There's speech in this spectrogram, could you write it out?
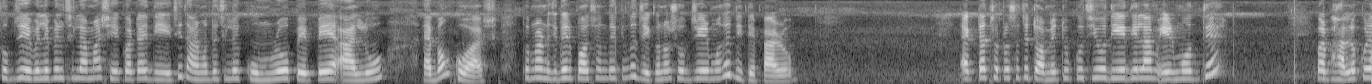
সবজি অ্যাভেলেবেল ছিল আমার সে কটাই দিয়েছি। তার মধ্যে ছিল কুমড়ো, পেঁপে, আলু এবং কোয়াশ। তোমরা নিজেদের পছন্দে কিন্তু যে কোনো সবজি এর মধ্যে দিতে পারো। একটা ছোটো সাথে টমেটো কুচিও দিয়ে দিলাম এর মধ্যে। এবার ভালো করে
